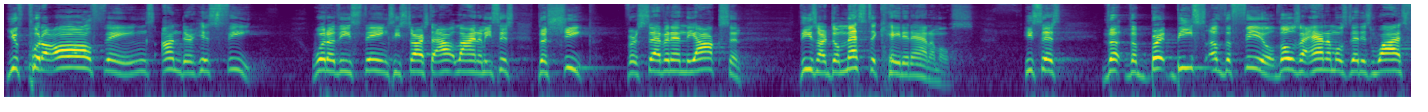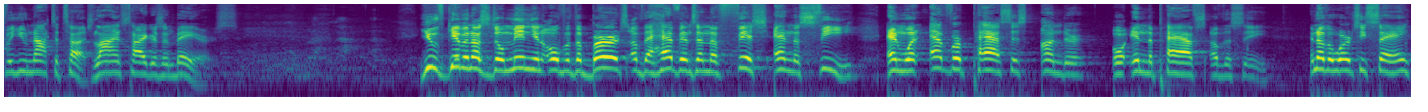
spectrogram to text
You've put all things under his feet. What are these things? He starts to outline them. He says, The sheep, verse 7, and the oxen. These are domesticated animals. He says, the, the beasts of the field, those are animals that is wise for you not to touch lions, tigers, and bears. You've given us dominion over the birds of the heavens and the fish and the sea and whatever passes under or in the paths of the sea. In other words, he's saying,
